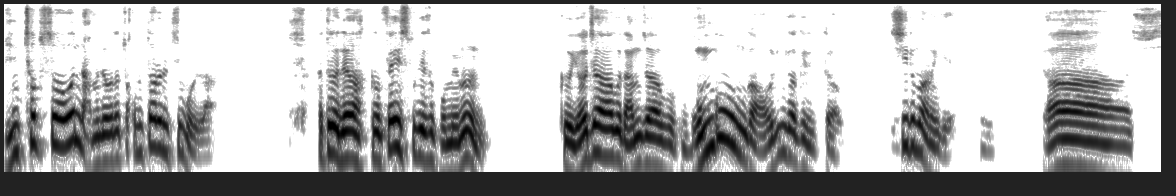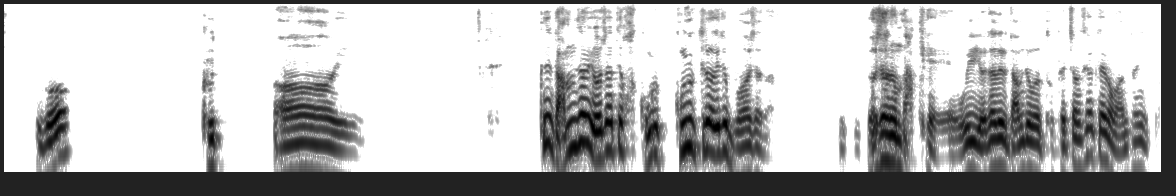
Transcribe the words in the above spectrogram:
민첩성은 남자보다 조금 떨어질지 몰라. 하여튼 내가 가끔 페이스북에서 보면은 그 여자하고 남자하고 몽고인가 어딘가 게 있더라고. 씨름하는 게. 야, 씨, 그거 그 아, 이. 근데 남자는 여자한테 확 공격 공격 들어가기 좀 뭐하잖아. 여자는 막 해. 오히려 여자들이 남자보다 더 배짱 셀 때가 많다니까.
